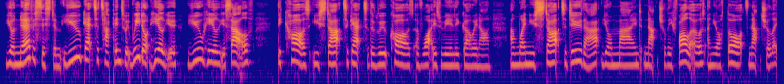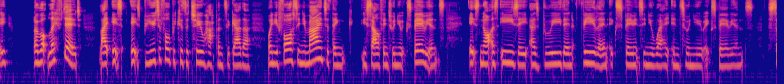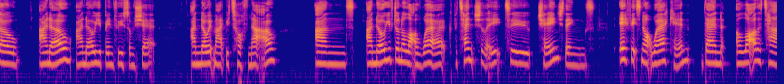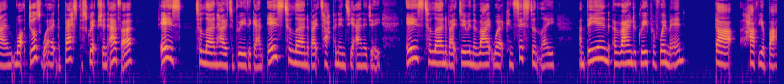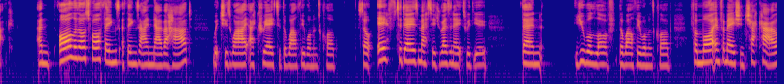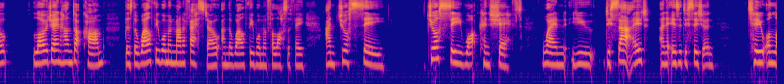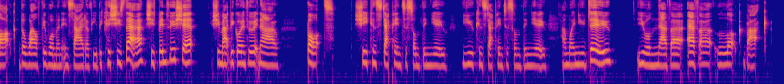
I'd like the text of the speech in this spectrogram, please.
your nervous system. You get to tap into it. We don't heal you, you heal yourself because you start to get to the root cause of what is really going on. And when you start to do that, your mind naturally follows and your thoughts naturally are uplifted. Like it's it's beautiful because the two happen together. When you're forcing your mind to think yourself into a new experience, it's not as easy as breathing, feeling, experiencing your way into a new experience. So I know, I know you've been through some shit. I know it might be tough now. And I know you've done a lot of work potentially to change things. If it's not working, then a lot of the time, what does work, the best prescription ever, is to learn how to breathe again, is to learn about tapping into your energy, is to learn about doing the right work consistently and being around a group of women that have your back. And all of those four things are things I never had, which is why I created the Wealthy Woman's Club. So if today's message resonates with you, then you will love the Wealthy Woman's Club. For more information, check out laurajanehand.com. There's the Wealthy Woman Manifesto and the Wealthy Woman Philosophy and just see just see what can shift when you decide and it is a decision to unlock the wealthy woman inside of you because she's there she's been through shit she might be going through it now but she can step into something new you can step into something new. And when you do you will never ever look back.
